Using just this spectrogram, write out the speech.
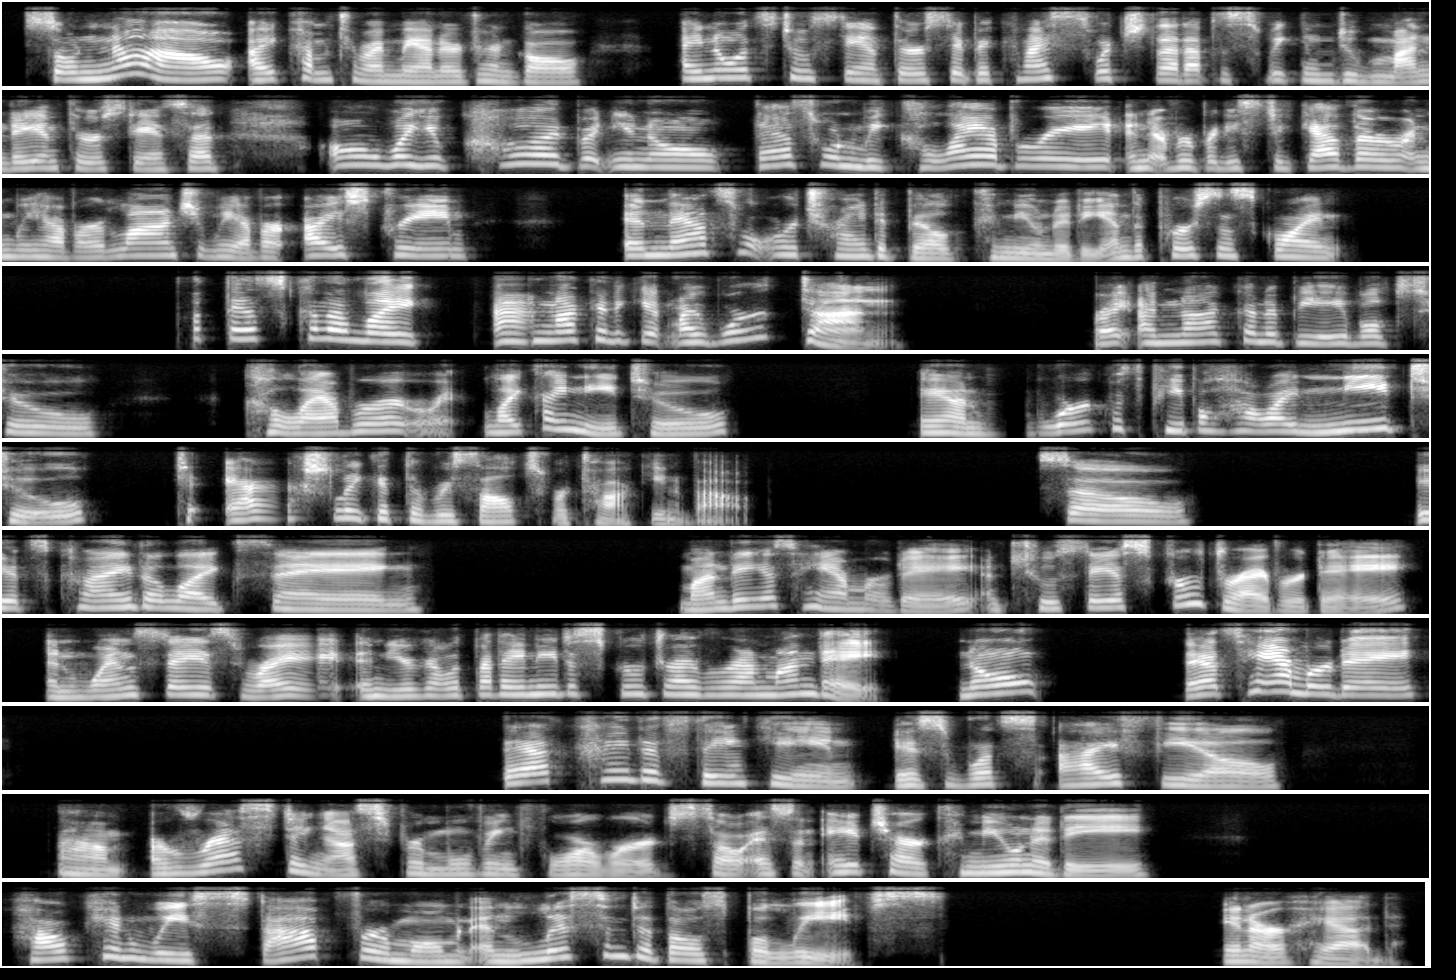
So now I come to my manager and go, I know it's Tuesday and Thursday, but can I switch that up this week and do Monday and Thursday And said, Oh, well, you could, but you know, that's when we collaborate and everybody's together and we have our lunch and we have our ice cream. And that's what we're trying to build community. And the person's going, but that's going to like, I'm not going to get my work done, right? I'm not going to be able to collaborate like I need to, and work with people how I need to to actually get the results we're talking about. So it's kind of like saying Monday is hammer day and Tuesday is screwdriver day and Wednesday is right. And you're going, but I need a screwdriver on Monday. No, that's hammer day. That kind of thinking is what's I feel um, arresting us from moving forward. So, as an HR community, how can we stop for a moment and listen to those beliefs in our head?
